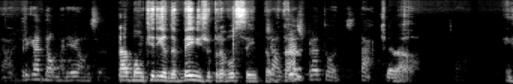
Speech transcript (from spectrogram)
tá obrigadão, Maria Elza. Tá bom, querida. Beijo para você, então, Tchau, tá? Beijo para todos. Tá. Tchau. Tchau. Em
